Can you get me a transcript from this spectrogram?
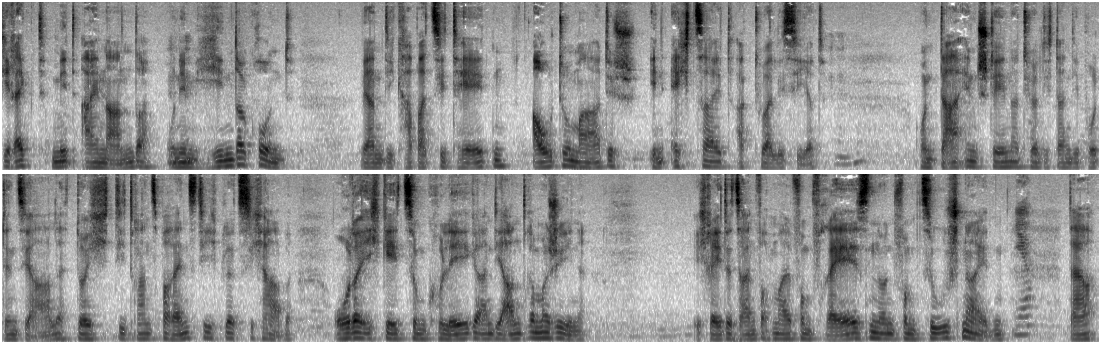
direkt miteinander. Mhm. Und im Hintergrund werden die Kapazitäten automatisch in Echtzeit aktualisiert. Mhm. Und da entstehen natürlich dann die Potenziale durch die Transparenz, die ich plötzlich habe. Oder ich gehe zum Kollege an die andere Maschine. Ich rede jetzt einfach mal vom Fräsen und vom Zuschneiden. Ja da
